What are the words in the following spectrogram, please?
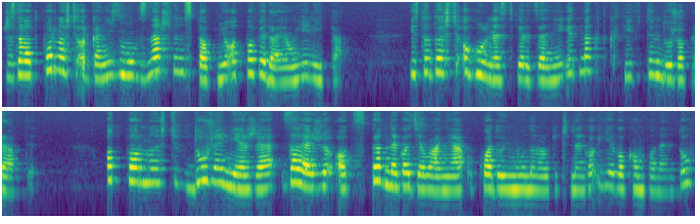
że za odporność organizmu w znacznym stopniu odpowiadają jelita. Jest to dość ogólne stwierdzenie, jednak tkwi w tym dużo prawdy. Odporność w dużej mierze zależy od sprawnego działania układu immunologicznego i jego komponentów,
